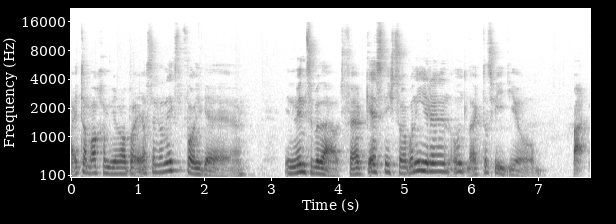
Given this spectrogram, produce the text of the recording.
Jo, weiter machen wir aber erst in der nächsten Folge. Invincible Out. Vergesst nicht zu abonnieren und like das Video. Bye.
